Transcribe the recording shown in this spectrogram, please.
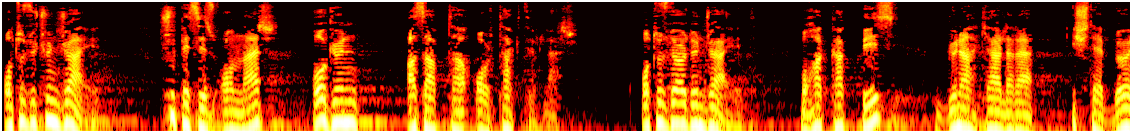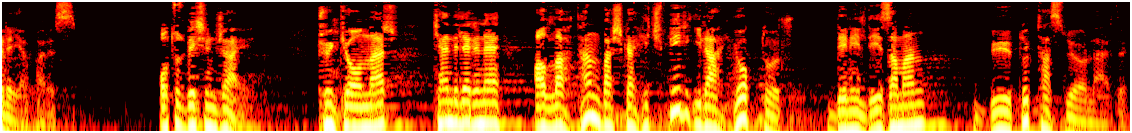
33. Ayet Şüphesiz onlar o gün azapta ortaktırlar. 34. Ayet Muhakkak biz günahkarlara işte böyle yaparız. 35. Ayet Çünkü onlar kendilerine Allah'tan başka hiçbir ilah yoktur denildiği zaman büyüklük taslıyorlardı.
